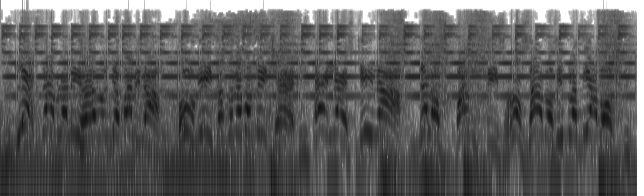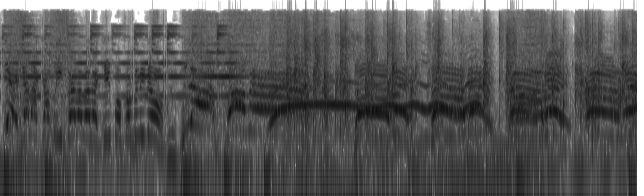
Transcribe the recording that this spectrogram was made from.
Les habla el hijo de Doña Pálida, Huguito de Bombiche. En la esquina de los panties rosados y plateados. Llega la capitana del equipo femenino, la sabe. ¡Sabe, sabe, sabe, sabe,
